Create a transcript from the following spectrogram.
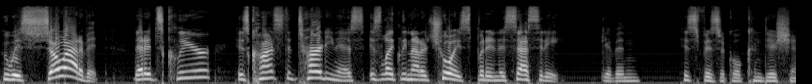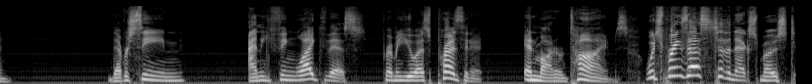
who is so out of it that it's clear his constant tardiness is likely not a choice but a necessity, given his physical condition. Never seen anything like this from a U.S. president in modern times. Which brings us to the next most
